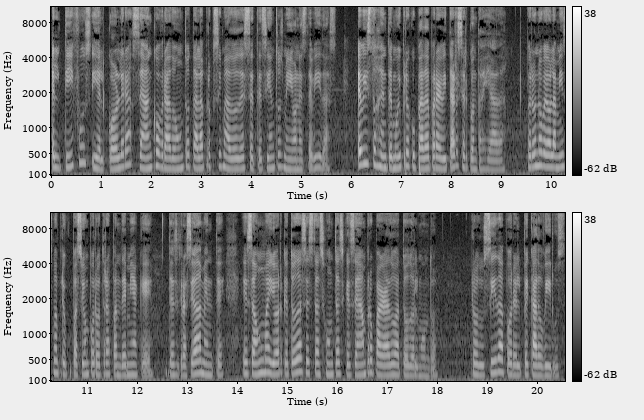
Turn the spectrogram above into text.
el tifus y el cólera se han cobrado un total aproximado de 700 millones de vidas. He visto gente muy preocupada para evitar ser contagiada, pero no veo la misma preocupación por otra pandemia que, desgraciadamente, es aún mayor que todas estas juntas que se han propagado a todo el mundo. Producida por el pecado virus,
